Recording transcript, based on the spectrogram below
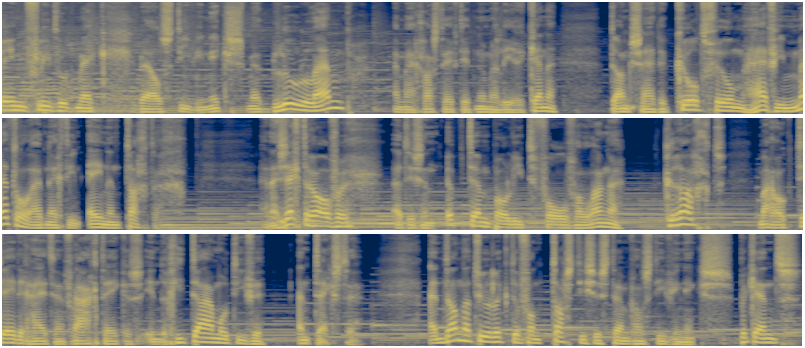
Geen Fleetwood Mac, wel Stevie Nicks met Blue Lamp. En mijn gast heeft dit nummer leren kennen dankzij de cultfilm Heavy Metal uit 1981. En hij zegt erover: het is een uptempo lied vol verlangen, kracht, maar ook tederheid en vraagtekens in de gitaarmotieven en teksten. En dan natuurlijk de fantastische stem van Stevie Nicks, bekend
